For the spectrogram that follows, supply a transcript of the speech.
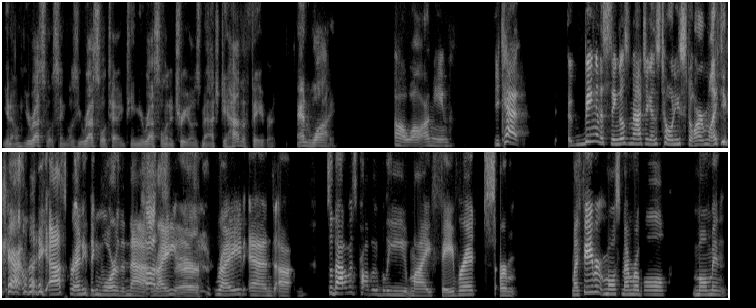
You know, you wrestle a singles, you wrestle a tag team, you wrestle in a trios match. Do you have a favorite and why? Oh, well, I mean, you can't being in a singles match against Toni Storm, like you can't like ask for anything more than that, That's right? fair. Right. And um, so that was probably my favorite or my favorite, most memorable moment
